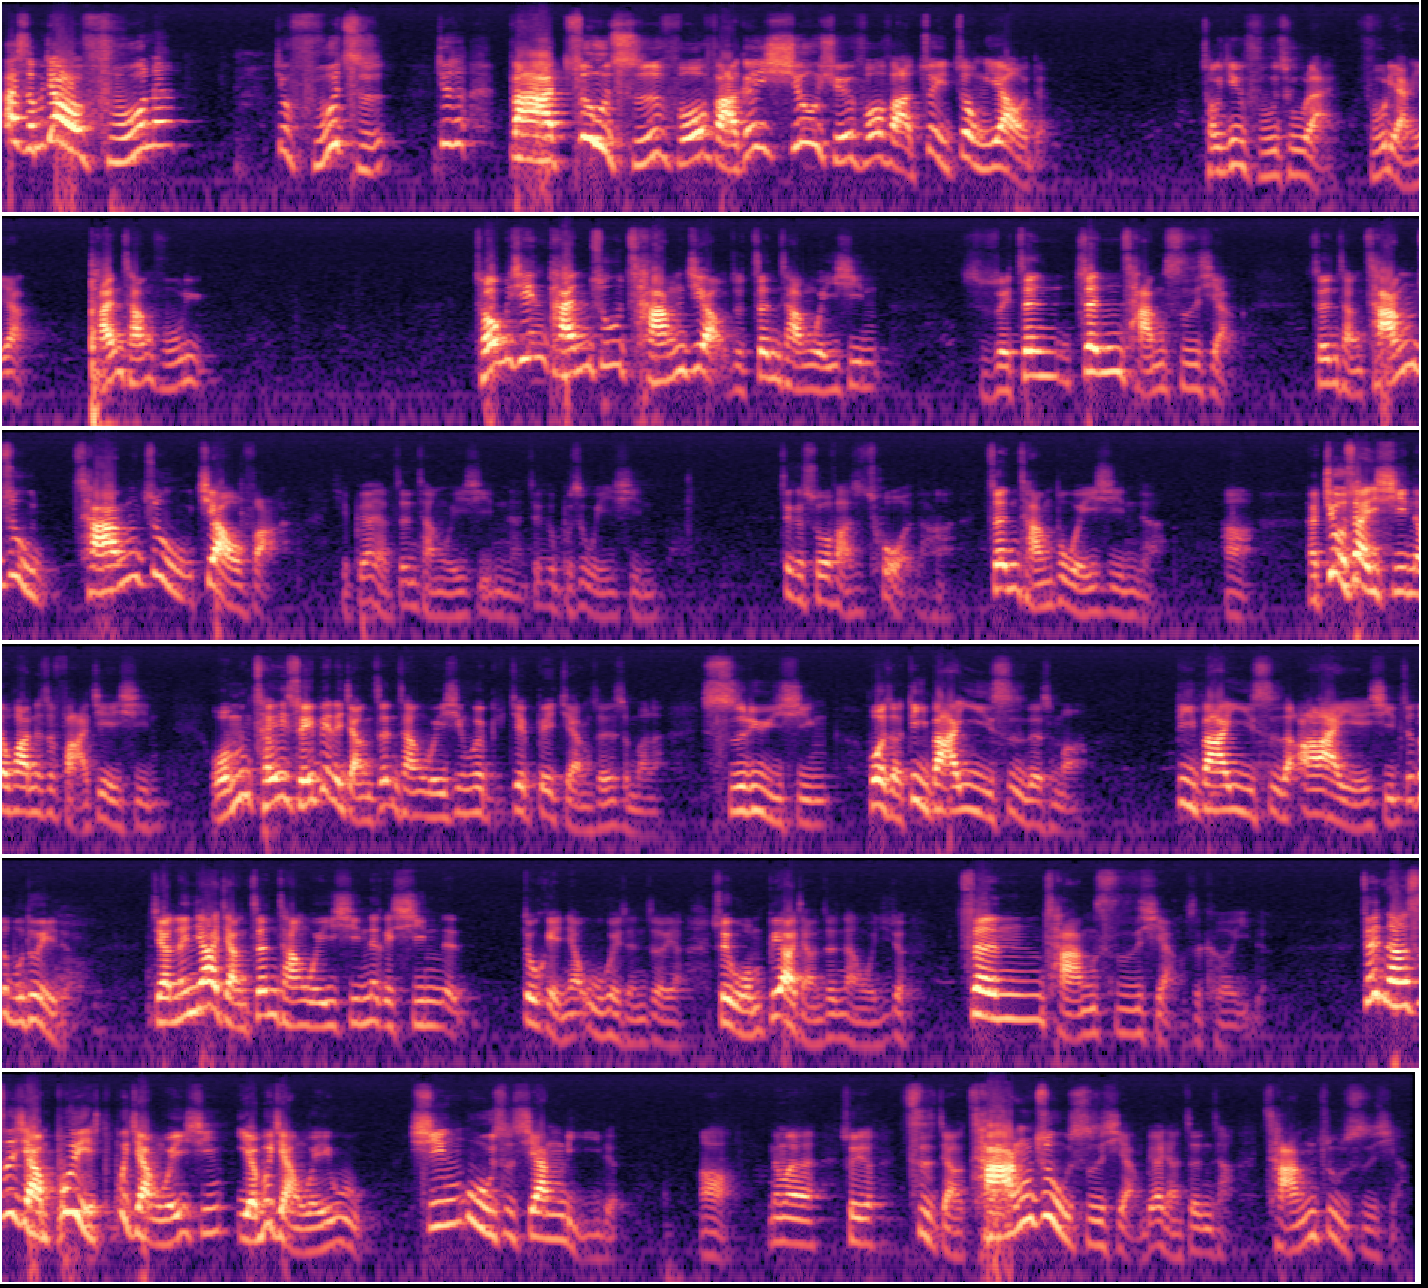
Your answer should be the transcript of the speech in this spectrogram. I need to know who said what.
Speaker 1: 啊，什么叫扶呢？就扶持，就是把住持佛法跟修学佛法最重要的重新扶出来，扶两样，谈常扶律，重新谈出常教，就真常唯心，所以真真常思想，真常常住常住教法，也不要讲真常唯心呢，这个不是唯心，这个说法是错的哈，真常不唯心的啊，啊，就算心的话，那是法界心。我们随随便的讲真常唯心，会就被讲成什么了？思虑心，或者第八意识的什么？第八意识的阿赖耶心，这都不对的。讲人家讲真常唯心，那个心的都给人家误会成这样，所以我们不要讲真常唯心，就真常思想是可以的。真常思想不也不讲唯心，也不讲唯物，心物是相离的啊。那么所以说是讲常住思想，不要讲真常，常住思想。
